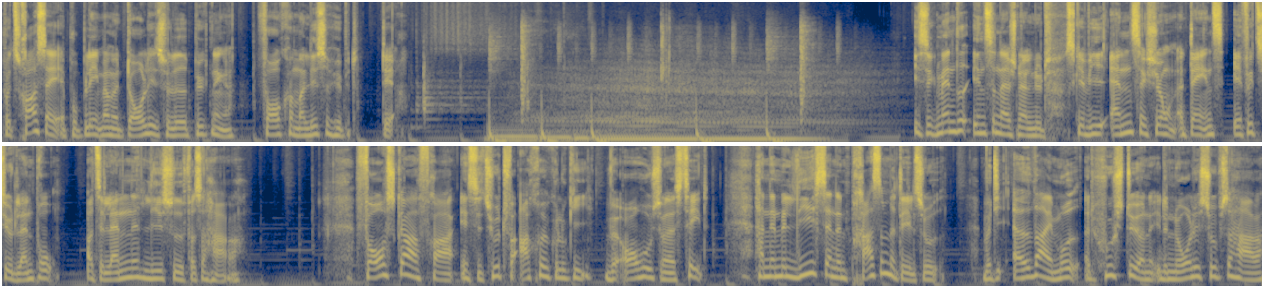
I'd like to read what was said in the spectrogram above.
På trods af, at problemer med dårligt isolerede bygninger forekommer lige så hyppigt der. I segmentet International Nyt skal vi i anden sektion af dagens effektivt landbrug og til landene lige syd for Sahara. Forskere fra Institut for Agroøkologi ved Aarhus Universitet har nemlig lige sendt en pressemeddelelse ud, hvor de advarer imod, at husdyrene i det nordlige Subsahara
